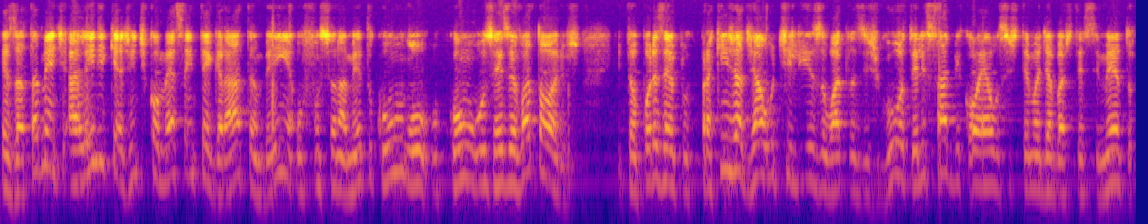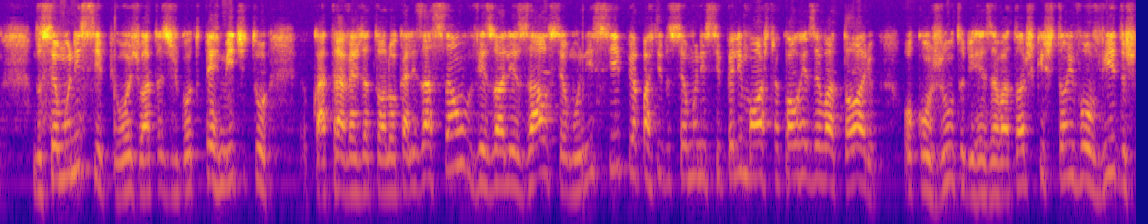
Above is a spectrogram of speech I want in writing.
Exatamente. Além de que a gente começa a integrar também o funcionamento com, o, com os reservatórios. Então, por exemplo, para quem já, já utiliza o Atlas Esgoto, ele sabe qual é o sistema de abastecimento do seu município. Hoje o Atlas Esgoto permite tu, através da tua localização, visualizar o seu município e a partir do seu município ele mostra qual reservatório ou conjunto de reservatórios que estão envolvidos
